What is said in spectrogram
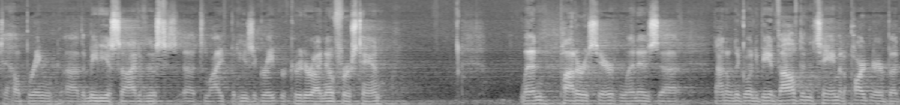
to help bring uh, the media side of this uh, to life, but he's a great recruiter, I know firsthand. Len Potter is here. Len is uh, not only going to be involved in the team and a partner, but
